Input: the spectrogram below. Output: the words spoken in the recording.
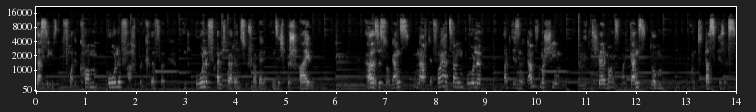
dass Sie es vollkommen ohne Fachbegriffe und ohne Fremdwörter zu verwenden sich beschreiben. Ja, das ist so ganz nach der Feuerzangenbowle, was ist eine Dampfmaschine? Jetzt stellen wir uns mal ganz dumm und das ist es.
